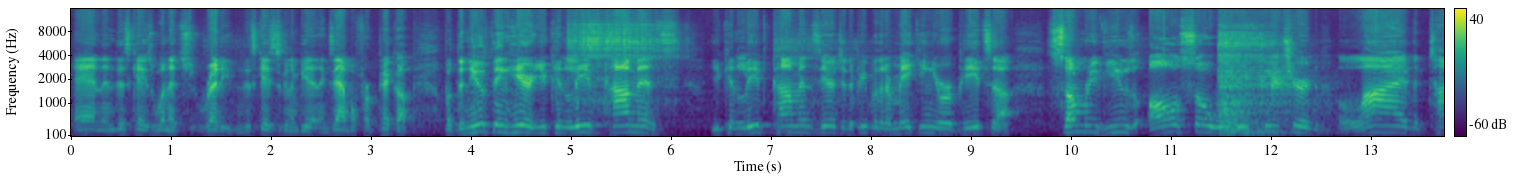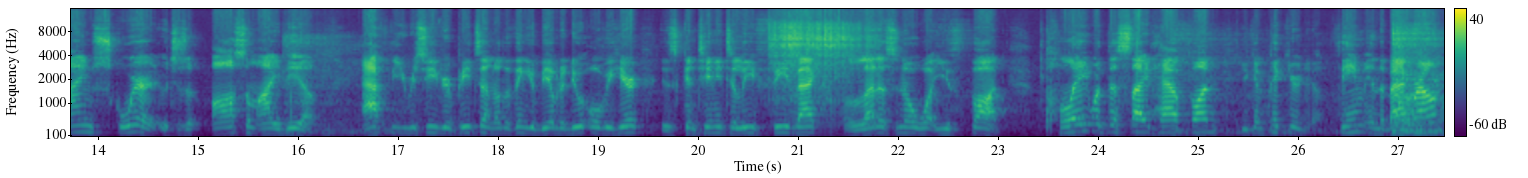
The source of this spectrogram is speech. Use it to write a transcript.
and in this case, when it's ready. In this case, it's going to be an example for pickup. But the new thing here, you can leave comments you can leave comments here to the people that are making your pizza. Some reviews also will be featured live at Times Square, which is an awesome idea. After you receive your pizza, another thing you'll be able to do over here is continue to leave feedback. Let us know what you thought. Play with the site, have fun. You can pick your theme in the background.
